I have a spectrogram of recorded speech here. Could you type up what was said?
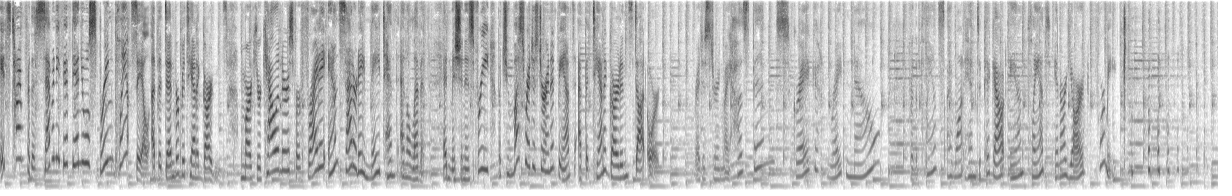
It's time for the 75th annual spring plant sale at the Denver Botanic Gardens. Mark your calendars for Friday and Saturday, May 10th and 11th. Admission is free, but you must register in advance at botanicgardens.org. Registering my husband, Greg, right now for the plants I want him to pick out and plant in our yard for me.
